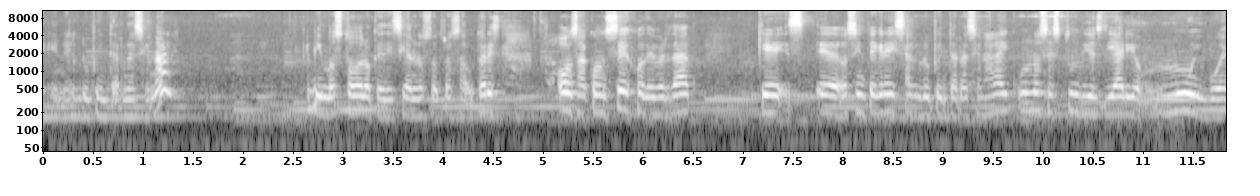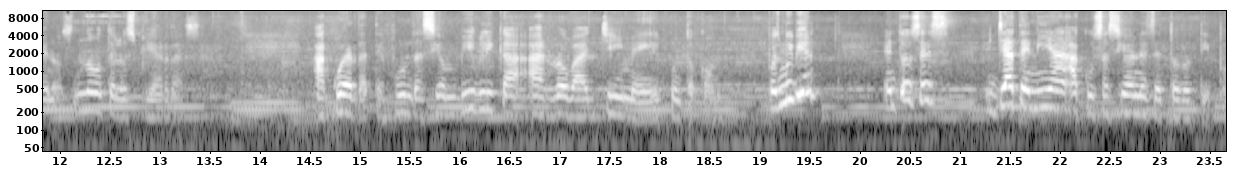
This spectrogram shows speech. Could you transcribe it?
en el grupo internacional. Vimos todo lo que decían los otros autores. Os aconsejo de verdad que eh, os integréis al grupo internacional. Hay unos estudios diarios muy buenos, no te los pierdas. Acuérdate, fundacionbiblica.gmail.com. Pues muy bien, entonces ya tenía acusaciones de todo tipo.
